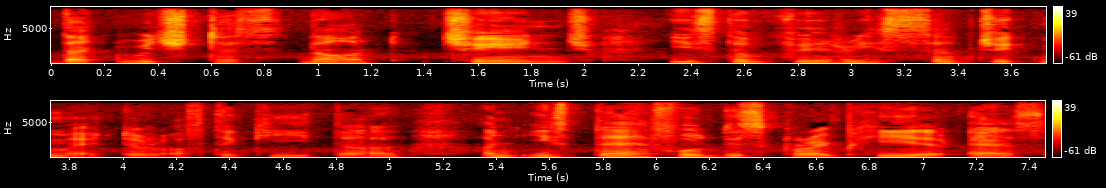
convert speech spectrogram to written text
That which does not change is the very subject matter of the Gita and is therefore described here as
